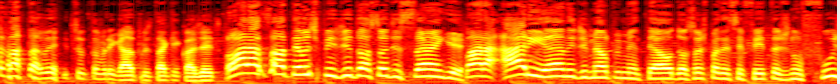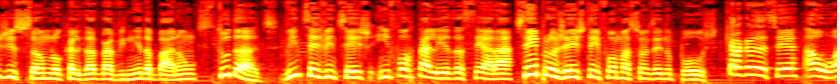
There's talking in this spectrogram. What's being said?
Exatamente, muito obrigado por estar aquk com a gente. Olha só, temos pedido doação de sangue para Ariane de Melo Pimentel. Doações podem ser feitas no Fujisam, localizado na Avenida Barão Studart, 2626, em Fortaleza, Ceará. Sempre urgente, tem informações aí no post. Quero agradecer ao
